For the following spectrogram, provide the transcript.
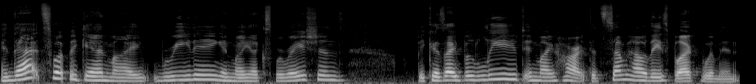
And that's what began my reading and my explorations because I believed in my heart that somehow these black women,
